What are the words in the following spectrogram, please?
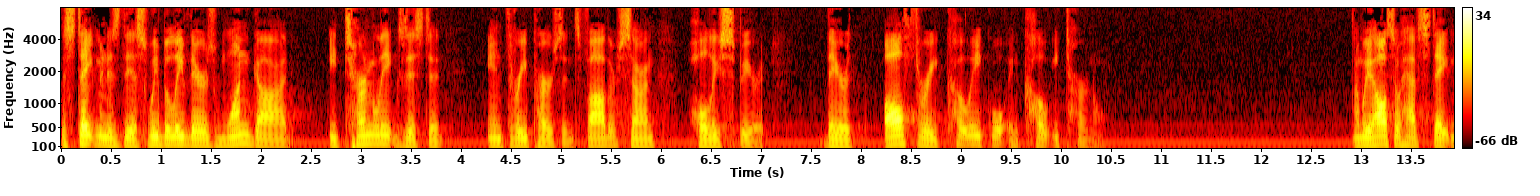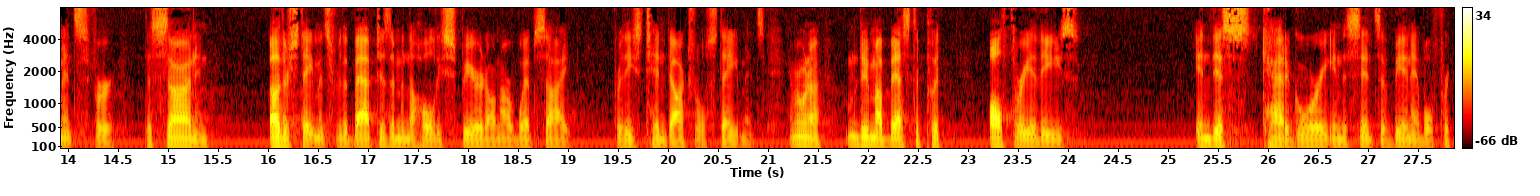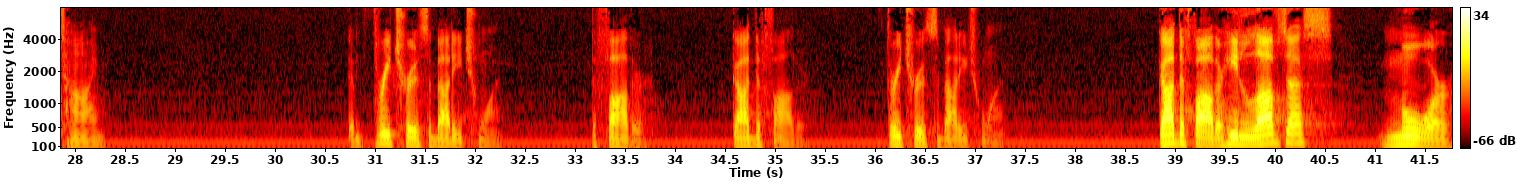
The statement is this We believe there is one God, eternally existent in three persons Father, Son, Holy Spirit. They are all three co equal and co eternal. And we also have statements for the Son and other statements for the baptism in the Holy Spirit on our website for these 10 doctrinal statements. And we're going to do my best to put all three of these in this category in the sense of being able for time. And three truths about each one the Father, God the Father. Three truths about each one. God the Father, He loves us more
